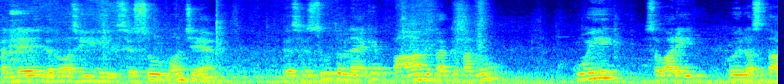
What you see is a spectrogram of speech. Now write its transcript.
ਥੱਲੇ ਜਦੋਂ ਅਸੀਂ ਸਿੱਸੂ ਪਹੁੰਚੇ ਆ ਤੇ ਸਿੱਸੂ ਤੋਂ ਲੈ ਕੇ ਪਾਂਗ ਤੱਕ ਸਾਨੂੰ ਕੋਈ ਸਵਾਰੀ, ਕੋਈ ਰਸਤਾ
